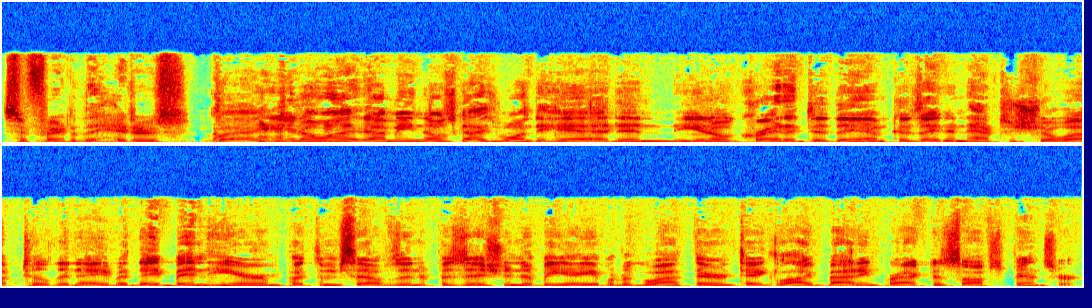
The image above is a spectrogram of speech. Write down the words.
Is it fair to the hitters? well, you know what? I mean, those guys wanted to hit, and you know, credit to them because they didn't have to show up till today, but they've been here and put themselves in a position to be able to go out there and take live batting practice off Spencer,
